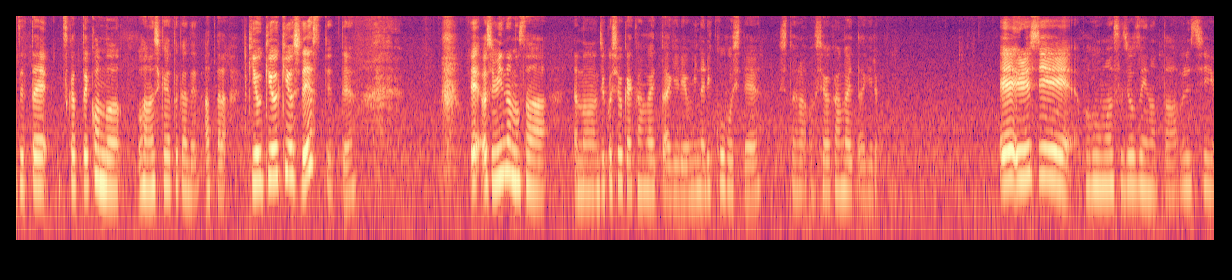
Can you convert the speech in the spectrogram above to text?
絶対使って今度お話し会とかであったら「きよきよきよしです」って言って。え私みんなのさあの自己紹介考えてあげるよ。みんな立候補して。したら私が考えてあげる。え嬉しい。パフォーマンス上手になった。嬉しい。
